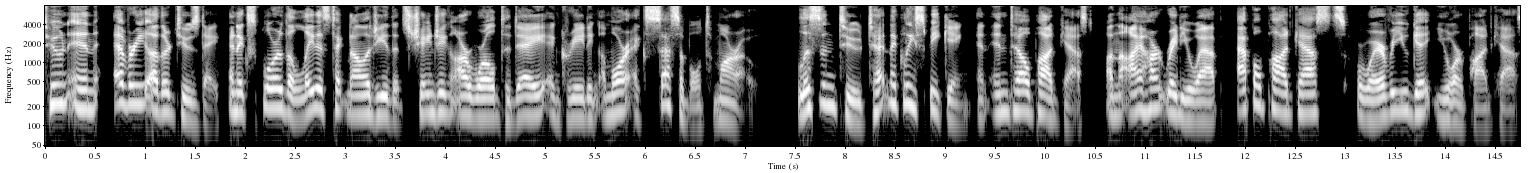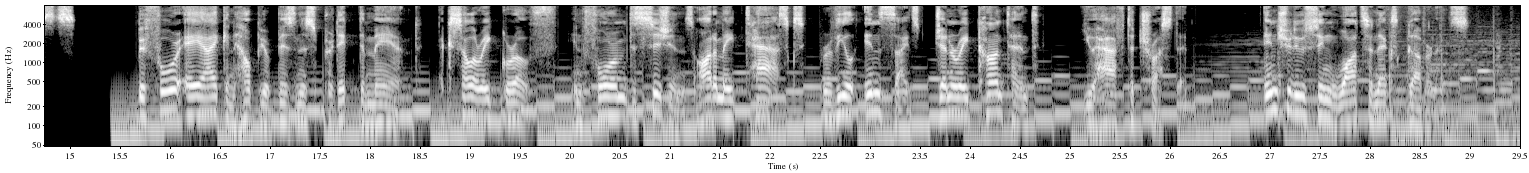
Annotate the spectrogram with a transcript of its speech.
Tune in every other Tuesday and explore the latest technology that's changing our world today and creating a more accessible tomorrow. Listen to Technically Speaking, an Intel podcast on the iHeartRadio app, Apple Podcasts, or wherever you get your podcasts. Before AI can help your business predict demand, accelerate growth, inform decisions, automate tasks, reveal insights, generate content, you have to trust it. Introducing Watson X Governance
